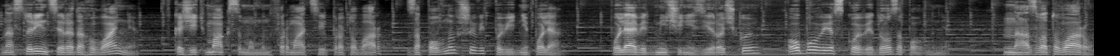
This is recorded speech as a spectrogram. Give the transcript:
На сторінці редагування вкажіть максимум інформації про товар, заповнивши відповідні поля. Поля відмічені зірочкою, обов'язкові до заповнення. Назва товару.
